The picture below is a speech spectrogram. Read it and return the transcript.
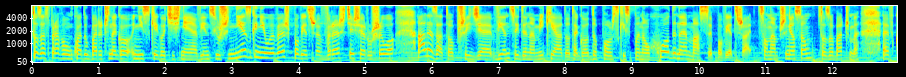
to za sprawą układu barycznego niskiego ciśnienia, więc już nie zgniły wyż, powietrze wreszcie się ruszyło, ale za to przyjdzie więcej dynamiki, a do tego do Polski spłyną chłodne masy powietrza. Co nam przyniosą, to zobaczmy w kolejnym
